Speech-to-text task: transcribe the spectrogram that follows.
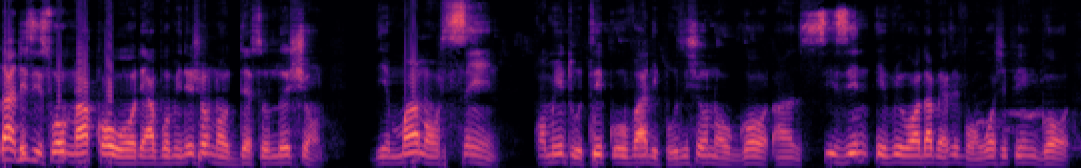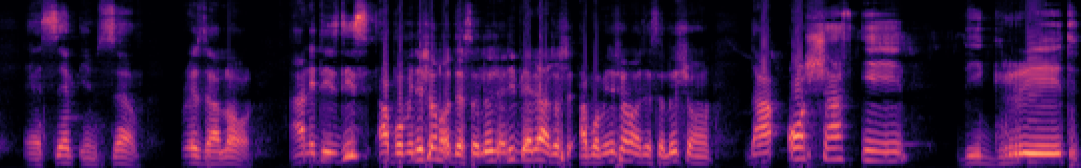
that this is what now called the abomination of desolation, the man of sin coming to take over the position of God and seizing every other person from worshiping God except himself. Praise the Lord. And it is this abomination of desolation, very abomination of desolation, that ushers in the great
